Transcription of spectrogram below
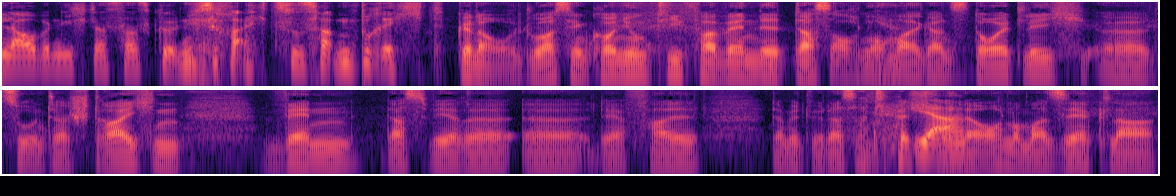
glaube nicht, dass das Königreich zusammenbricht. Genau, du hast den Konjunktiv verwendet, das auch nochmal ja. ganz deutlich äh, zu unterstreichen, wenn das wäre äh, der Fall, damit wir das an der ja. Stelle auch nochmal sehr klar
